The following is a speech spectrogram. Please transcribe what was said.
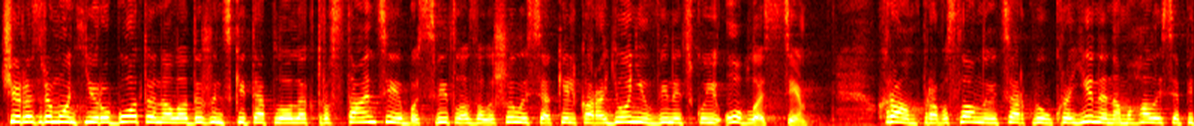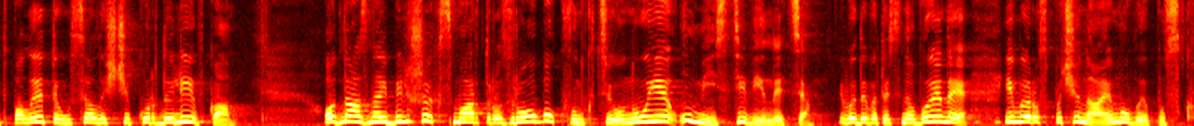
Через ремонтні роботи на Ладижинській теплоелектростанції без світла залишилися кілька районів Вінницької області. Храм Православної церкви України намагалися підпалити у селищі Корделівка. Одна з найбільших смарт-розробок функціонує у місті Вінниця. І ви дивитесь новини, і ми розпочинаємо випуск.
